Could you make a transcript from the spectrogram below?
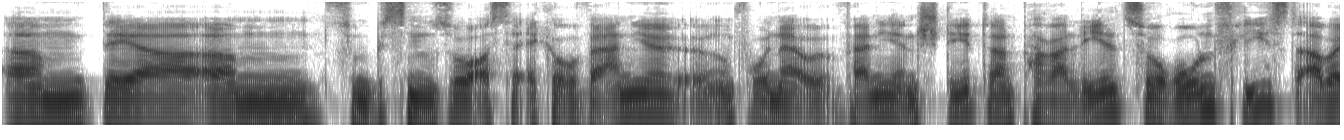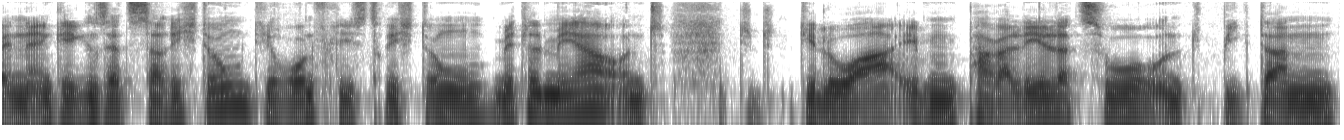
ähm, der ähm, so ein bisschen so aus der Ecke Auvergne, irgendwo in der Auvergne entsteht, dann parallel zur Rhone fließt, aber in entgegengesetzter Richtung. Die Rhone fließt Richtung Mittelmeer und die, die Loire eben parallel dazu und biegt dann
